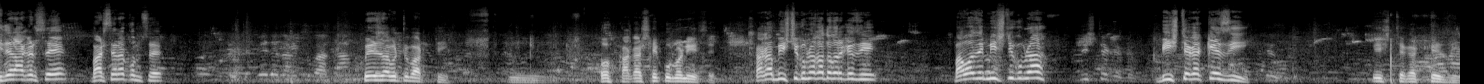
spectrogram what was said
ঈদের আগের চেয়ে বাড়ছে না কমছে? পেঁয়াজ দাম একটু বাড়তি। ও কাকা সে কুমড়া নিয়েছে। কাকা মিষ্টি কুমড়া কত করে কেজি? বাবাজি মিষ্টি কুমড়া? বিশ টাকা কেজি। বিশ টাকা কেজি।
